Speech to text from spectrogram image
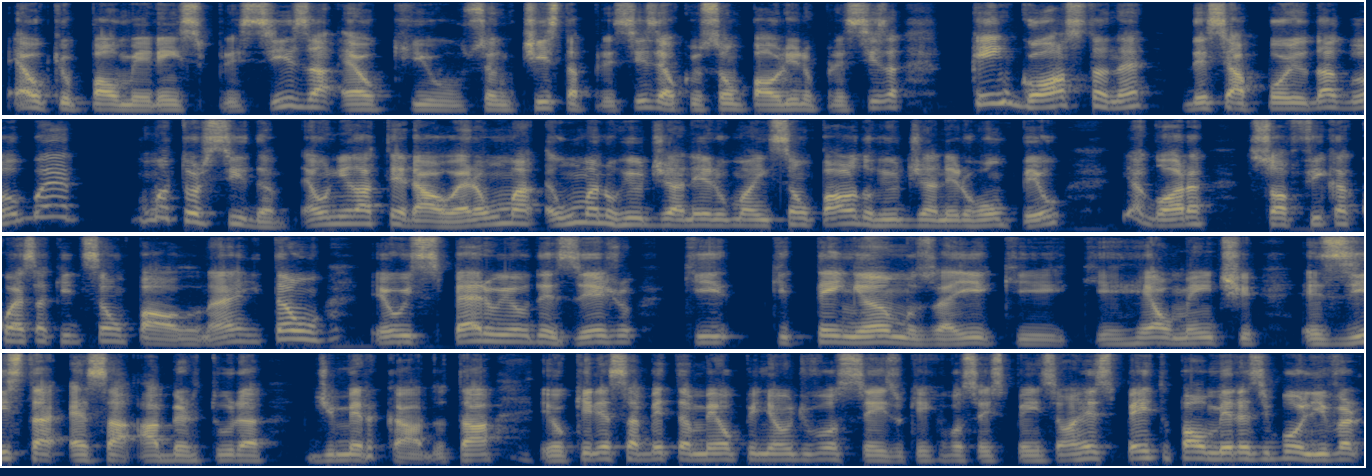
É o que o palmeirense precisa, é o que o santista precisa, é o que o são paulino precisa. Quem gosta, né, desse apoio da Globo é uma torcida, é unilateral. Era uma, uma no Rio de Janeiro, uma em São Paulo, do Rio de Janeiro rompeu, e agora só fica com essa aqui de São Paulo, né? Então, eu espero e eu desejo que, que tenhamos aí, que, que realmente exista essa abertura de mercado, tá? Eu queria saber também a opinião de vocês, o que, que vocês pensam a respeito. Palmeiras e Bolívar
